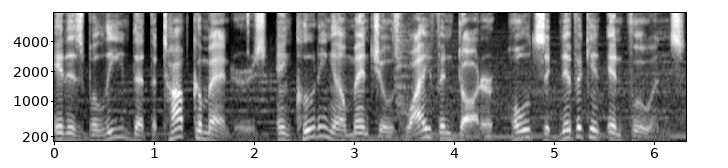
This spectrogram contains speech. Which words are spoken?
it is believed that the top commanders, including El Mencho's wife and daughter, hold significant influence.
